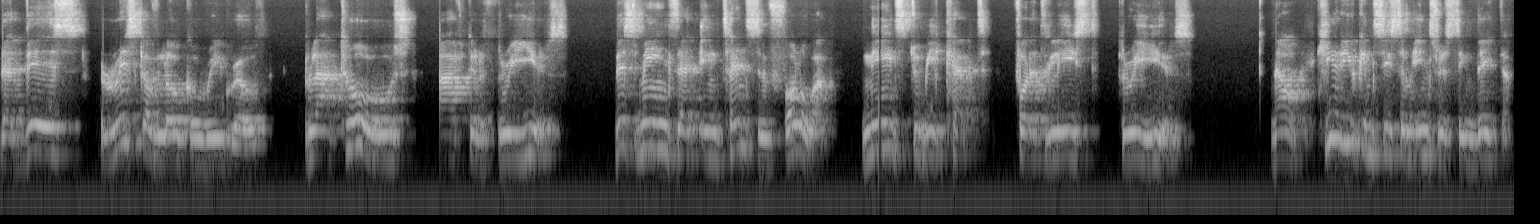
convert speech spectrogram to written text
that this risk of local regrowth plateaus after three years. This means that intensive follow-up needs to be kept for at least three years. Now, here you can see some interesting data.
